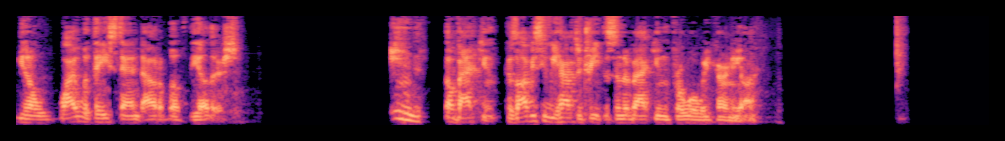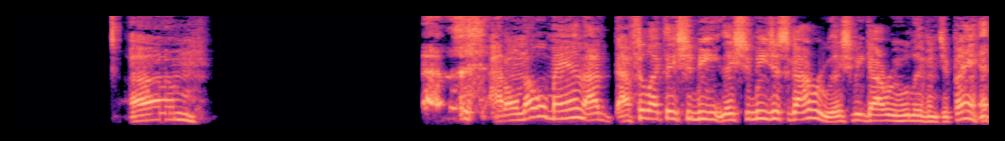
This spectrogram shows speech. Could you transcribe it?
you know? Why would they stand out above the others in a vacuum? Because obviously we have to treat this in a vacuum for what we currently are. Um, I don't know, man. I I feel like they should be they should be just Garou. They should be Garou who live in Japan.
